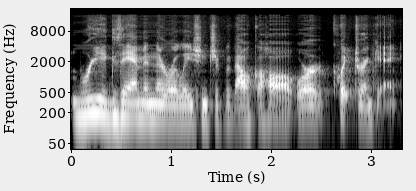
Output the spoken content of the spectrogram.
re-examine their relationship with alcohol or quit drinking?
